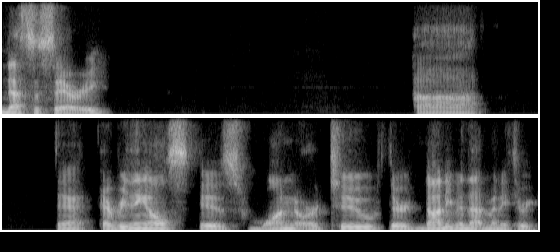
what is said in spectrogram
Necessary. Uh yeah, everything else is one or two. There are not even that many three.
